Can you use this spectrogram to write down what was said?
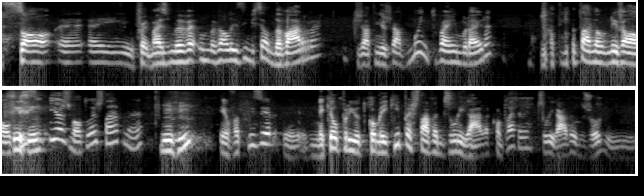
só uh, em, foi mais uma, uma bela exibição da Barra, que já tinha jogado muito bem em Moreira, já tinha estado a um nível altíssimo sim, sim. e hoje voltou a estar, não é? Uhum. Eu vou-te dizer, eh, naquele período, como a equipa estava desligada, completamente desligada do jogo, e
